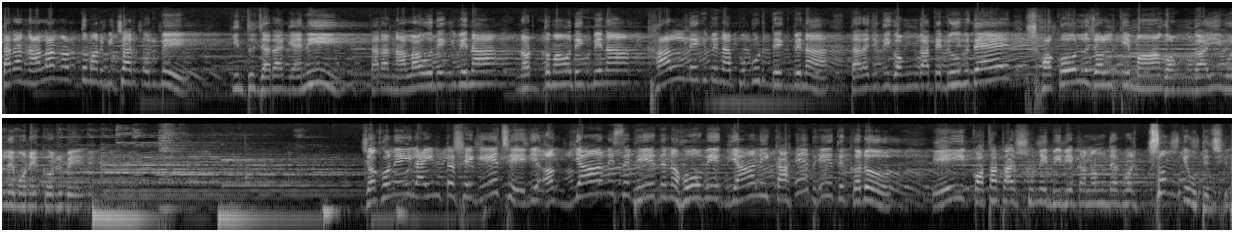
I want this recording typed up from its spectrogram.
তারা নালা নর্দমার বিচার করবে। কিন্তু যারা জ্ঞানী, তারা নালাও দেখবে না, নর্দমাও দেখবে না, খাল দেখবে না, পুকুর দেখবে না। তারা যদি গঙ্গাতে ডুব দেয়, সকল জলকে মা গঙ্গাই বলে মনে করবে। যখন এই লাইনটা সে গেয়েছে যে অজ্ঞান সে ভেদ না হবে, জ্ঞানী কাহে ভেদ করো? এই কথাটা শুনে বিবেকানন্দ একবার চমকে উঠেছিল।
